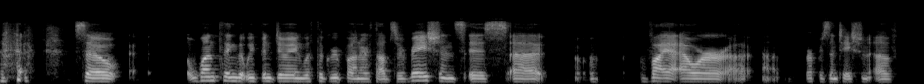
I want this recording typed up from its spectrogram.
so one thing that we've been doing with the group on Earth observations is uh, via our uh, uh, representation of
